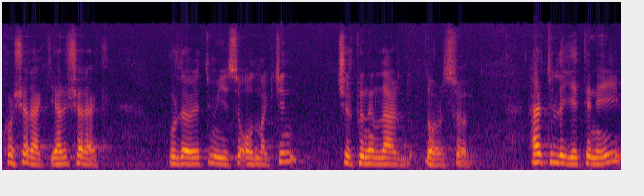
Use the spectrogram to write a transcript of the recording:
koşarak, yarışarak burada öğretim üyesi olmak için çırpınırlar doğrusu. Her türlü yeteneği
